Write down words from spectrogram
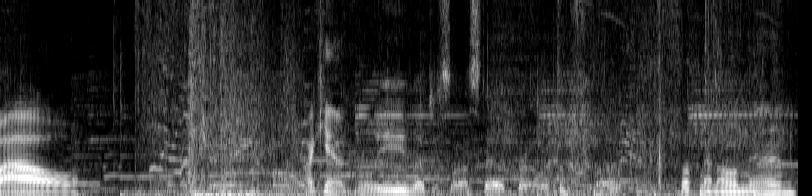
Wow. I can't believe I just lost that, bro. What the fuck? Fuck my own, man.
